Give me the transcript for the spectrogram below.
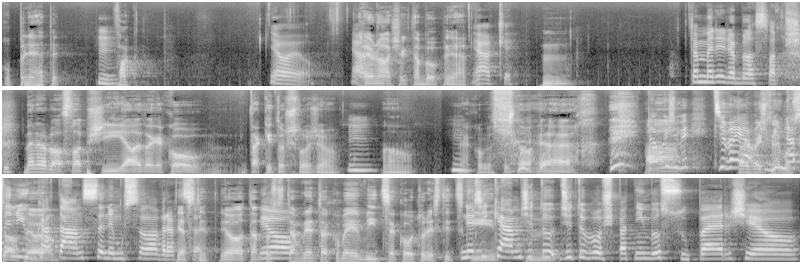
úplně happy. Hmm. Fakt. jo, jo. Já, A Jonášek tam byl úplně happy. Jáky. Hmm. Ta Merida byla slabší. Merida byla slabší, ale tak jako taky to šlo, že jo. Hmm. No. Jako prostě to, je, je. Tam A už by, třeba já už bych na nemusel, ten jo, jo. Yucatán se nemusela vracet. Jasně, jo, tam, Jo. Prostě, tam, kde je to jakoby víc jako turistický. Neříkám, že, to, že to bylo špatný, byl super, že jo.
